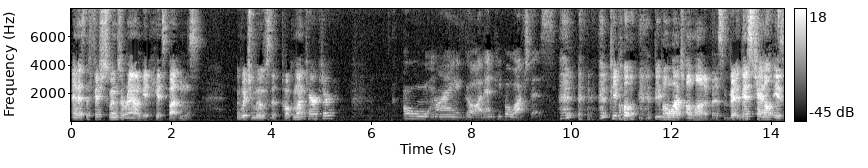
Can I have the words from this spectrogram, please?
and as the fish swims around, it hits buttons, which moves the Pokemon character. Oh my god! And people watch this. people, people watch a lot of this. This channel is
